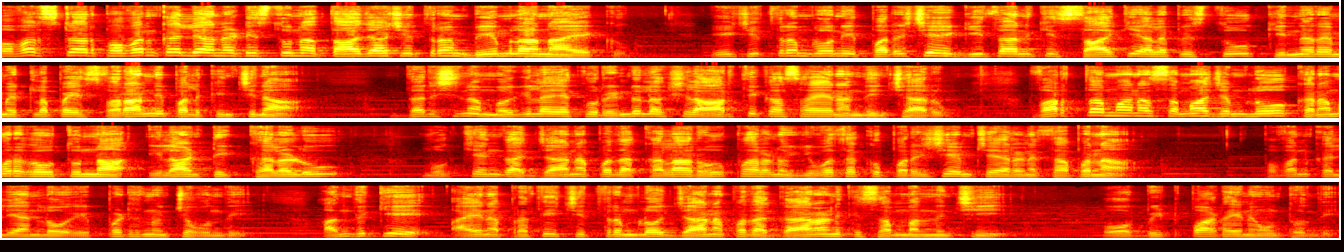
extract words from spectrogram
పవర్ స్టార్ పవన్ కళ్యాణ్ నటిస్తున్న తాజా చిత్రం భీమ్లా నాయక్. ఈ చిత్రంలోని పరిచయ గీతానికి సాకి అలపిస్తూ కిన్నెర మెట్లపై స్వరాన్ని పలికించిన దర్శన మొగిలయ్యకు రెండు లక్షల ఆర్థిక సాయాన్ని అందించారు. వర్తమాన సమాజంలో కనుమరుగవుతున్న ఇలాంటి కళలు ముఖ్యంగా జానపద కళారూపాలను యువతకు పరిచయం చేయాలనే తపన పవన్ కళ్యాణ్లో ఎప్పటి నుంచో ఉంది. అందుకే ఆయన ప్రతి చిత్రంలో జానపద గానానికి సంబంధించి ఓ బిట్ పాటైన ఉంటుంది.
